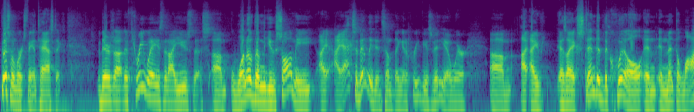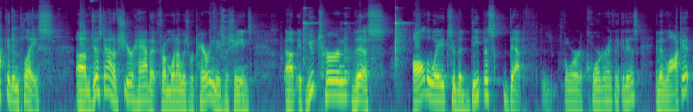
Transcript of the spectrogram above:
This one works fantastic. There's uh, there are three ways that I use this. Um, one of them, you saw me, I, I, accidentally did something in a previous video where um, I, I, as I extended the quill and, and meant to lock it in place, um, just out of sheer habit from when I was repairing these machines, uh, if you turn this all the way to the deepest depth, four and a quarter, I think it is, and then lock it,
